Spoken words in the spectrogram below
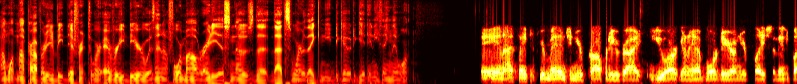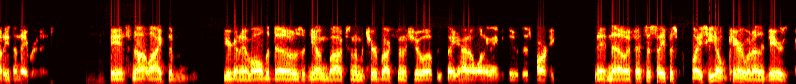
I want my property to be different to where every deer within a four mile radius knows that that's where they need to go to get anything they want. And I think if you're managing your property right, you are going to have more deer on your place than anybody in the neighborhood. Mm-hmm. It's not like the you're going to have all the does and young bucks, and a mature buck's going to show up and say, "I don't want anything to do with this party." That no, if that's the safest place, he don't care what other deer is there.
